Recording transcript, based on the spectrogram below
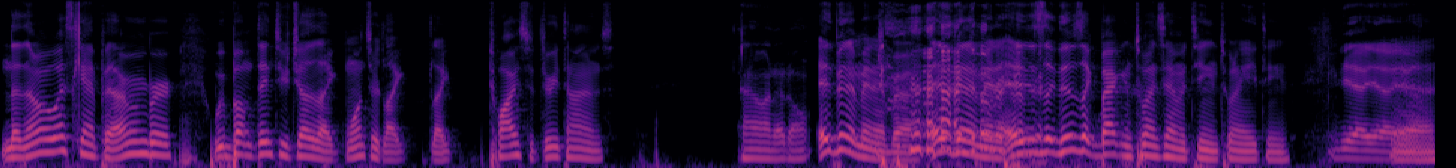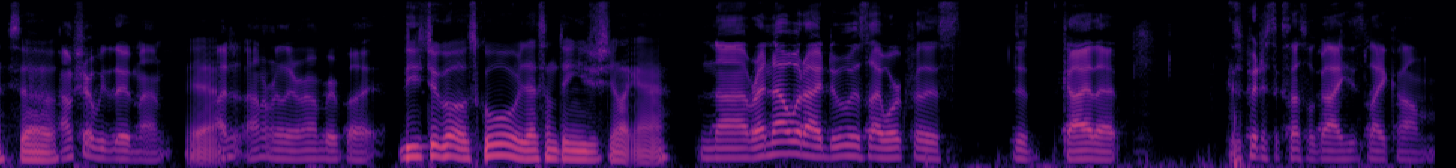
The Northwest campus. I remember we bumped into each other like once or like like twice or three times. No, I don't. It's been a minute, bro. It's been a minute. It's remember. like this was like back in 2017, 2018. Yeah, yeah, Yeah. yeah, So I'm sure we did, man. yeah. I, just, I don't really remember, but do you still go to school, or is that something you just you're like, ah? nah. Right now, what I do is I work for this this guy that he's a pretty successful guy. He's like um,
